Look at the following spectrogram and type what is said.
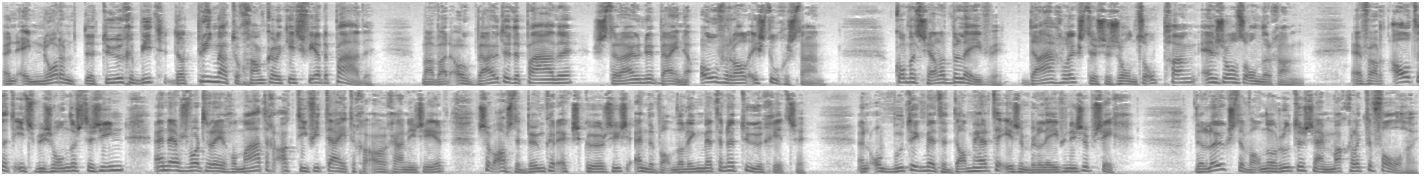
Een enorm natuurgebied dat prima toegankelijk is via de paden. Maar waar ook buiten de paden struinen bijna overal is toegestaan. Kom het zelf beleven. Dagelijks tussen zonsopgang en zonsondergang. Er valt altijd iets bijzonders te zien en er wordt regelmatig activiteiten georganiseerd, zoals de bunkerexcursies en de wandeling met de natuurgidsen. Een ontmoeting met de damherten is een belevenis op zich. De leukste wandelroutes zijn makkelijk te volgen.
